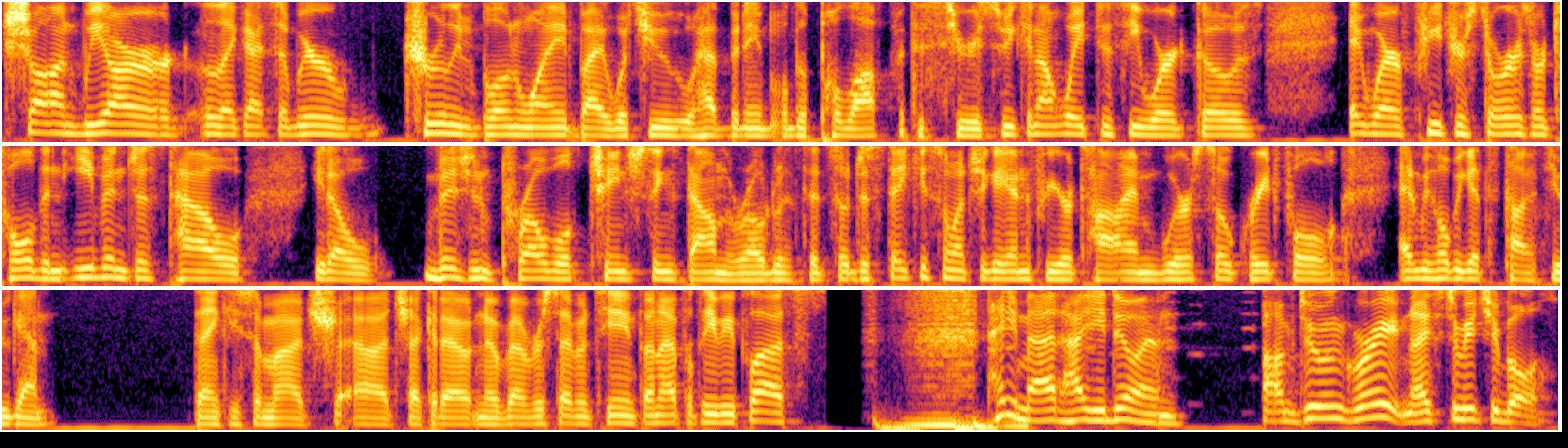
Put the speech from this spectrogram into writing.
Sean, we are, like I said, we're truly blown away by what you have been able to pull off with the series. We cannot wait to see where it goes and where future stories are told, and even just how, you know, Vision Pro will change things down the road with it. So just thank you so much again for your time. We're so grateful, and we hope we get to talk to you again. Thank you so much. Uh, check it out November 17th on Apple TV Plus. Hey, Matt, how you doing? I'm doing great. Nice to meet you both.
